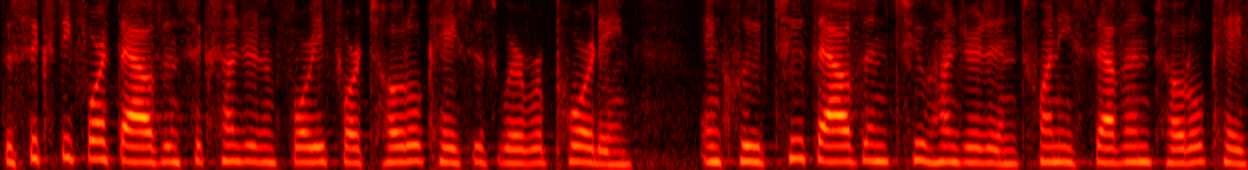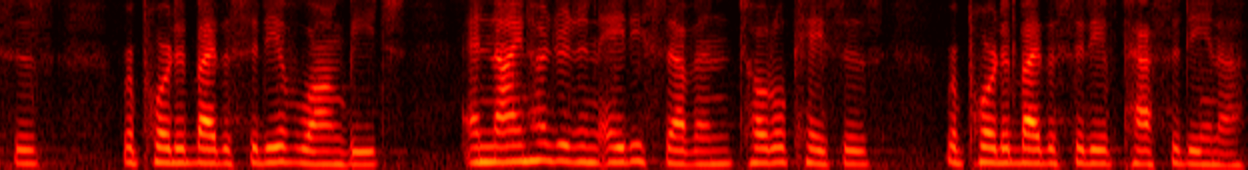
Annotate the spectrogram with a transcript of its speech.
The 64,644 total cases we're reporting include 2,227 total cases reported by the City of Long Beach and 987 total cases reported by the city of Pasadena.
